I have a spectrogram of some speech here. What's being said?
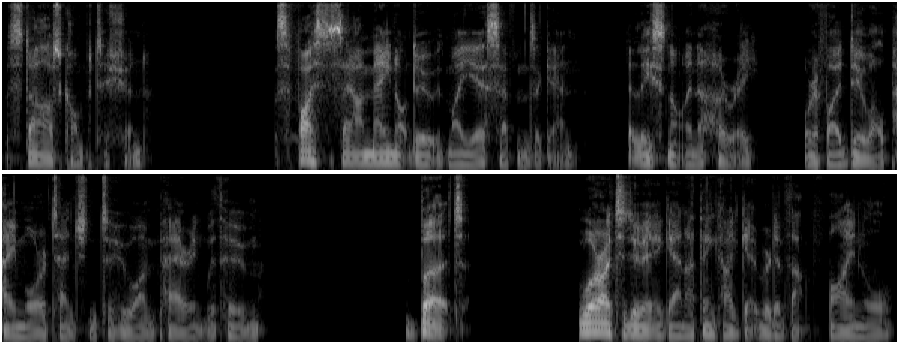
the stars competition, suffice to say, I may not do it with my year sevens again, at least not in a hurry or if I do, I'll pay more attention to who I'm pairing with whom. But were I to do it again, I think I'd get rid of that final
